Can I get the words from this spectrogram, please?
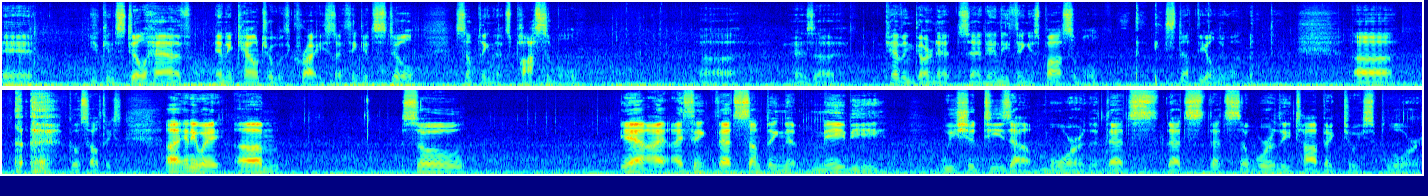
a, you can still have an encounter with Christ. I think it's still something that's possible. Uh, as uh, Kevin Garnett said, anything is possible. He's not the only one, uh, go Celtics. Uh, anyway, um, so yeah, I, I think that's something that maybe we should tease out more. That that's that's that's a worthy topic to explore.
